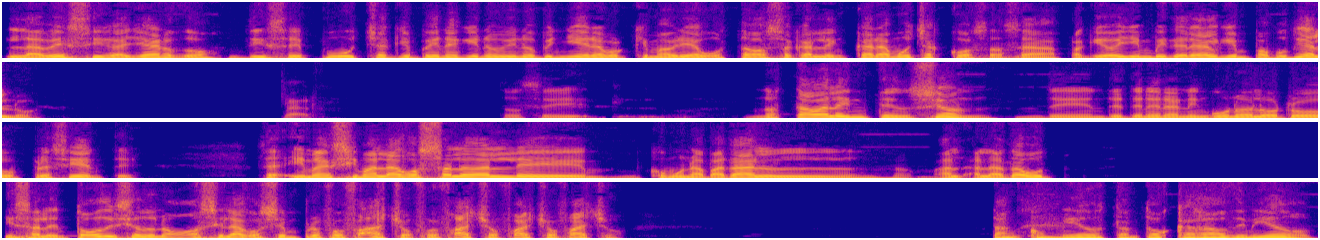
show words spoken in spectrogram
la Bessie Gallardo dice, pucha, qué pena que no vino Piñera porque me habría gustado sacarle en cara muchas cosas. O sea, ¿para qué vaya a invitar a alguien para putearlo? Claro. Entonces, no estaba la intención de, tener a ninguno de los otros presidentes. O sea, y más encima Lagos sale a darle como una patada al, ataúd. Y salen todos diciendo, no, si Lagos siempre fue facho, fue facho, facho, facho. Están con miedo, están todos cagados de miedo.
